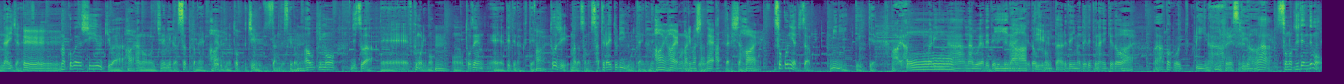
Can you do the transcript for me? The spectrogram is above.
ないじゃないですか。ええ。まあ、小林勇輝は、はい。あの1年目からすっとね、はルディのトップチームに出てたんですけども、うん。青木も実は、えー福森も、うん。お当然、えー出てなくて、はい。当時まだそのサテライトリーグみたいなね、はいはい。ものがありましたね。あったりしたんで、はい。そこには実は見に行っていてあやっぱりいいな名古屋で出れてないけどフロンターレで今出れてないけど、はいやっぱこういいなっていうのはその時点でも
